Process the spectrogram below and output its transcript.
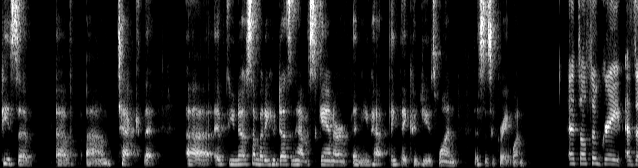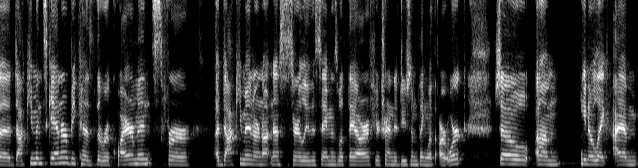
piece of of um, tech that uh, if you know somebody who doesn't have a scanner and you have, think they could use one, this is a great one. It's also great as a document scanner because the requirements for a document are not necessarily the same as what they are if you're trying to do something with artwork. So, um, you know, like um,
